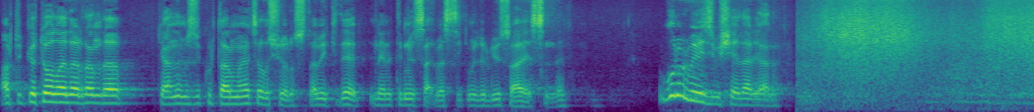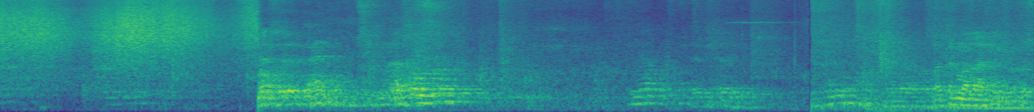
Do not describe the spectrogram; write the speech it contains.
Artık kötü olaylardan da kendimizi kurtarmaya çalışıyoruz. Tabii ki de Denetimli Serbestlik Müdürlüğü sayesinde. Gurur verici bir şeyler yani. Batırmalar yapıyoruz.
